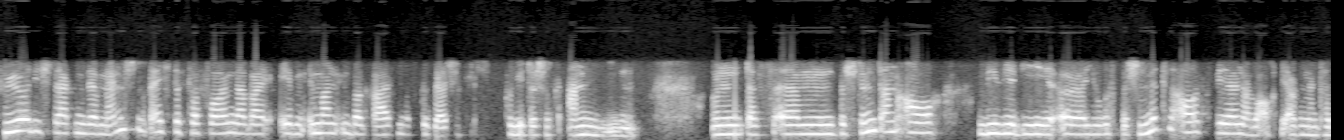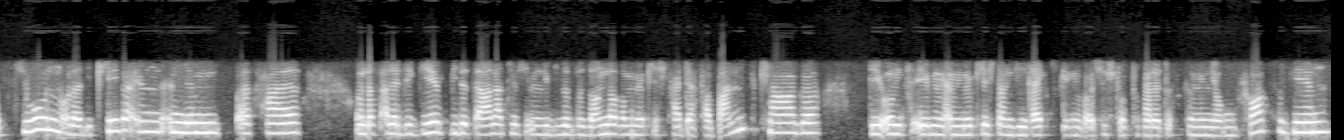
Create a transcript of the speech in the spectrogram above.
für die Stärkung der Menschenrechte, verfolgen dabei eben immer ein übergreifendes gesellschaftlich-politisches Anliegen. Und das ähm, bestimmt dann auch, wie wir die äh, juristischen Mittel auswählen, aber auch die Argumentation oder die KlägerInnen in dem äh, Fall. Und das ALDG bietet da natürlich eben diese besondere Möglichkeit der Verbandsklage, die uns eben ermöglicht, dann direkt gegen solche strukturelle Diskriminierung vorzugehen.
